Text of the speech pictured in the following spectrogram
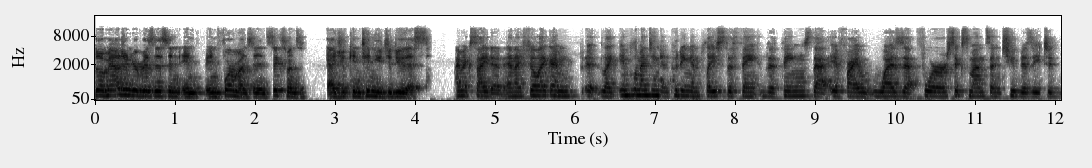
So imagine your business in, in, in four months and in six months as you continue to do this. I'm excited and I feel like I'm uh, like implementing and putting in place the thing the things that if I was at 4 or 6 months and too busy to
